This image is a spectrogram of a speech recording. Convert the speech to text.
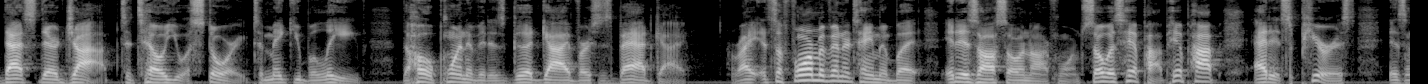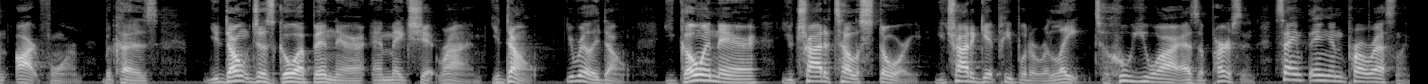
that's their job to tell you a story, to make you believe the whole point of it is good guy versus bad guy, right? It's a form of entertainment, but it is also an art form. So is hip hop. Hip hop, at its purest, is an art form because you don't just go up in there and make shit rhyme. You don't. You really don't. You go in there, you try to tell a story. You try to get people to relate to who you are as a person. Same thing in pro wrestling.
